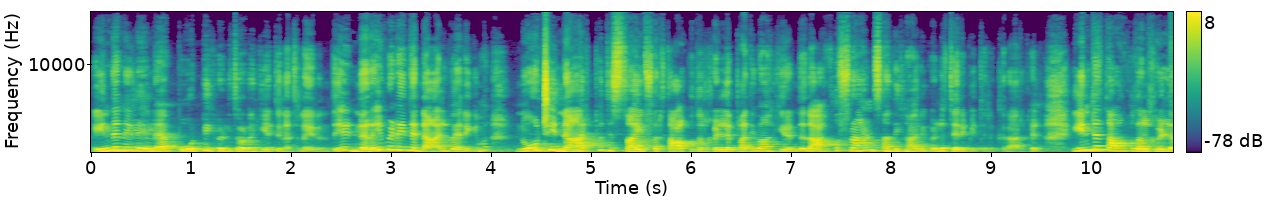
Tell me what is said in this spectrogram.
இந்த நிலையில போட்டிகள் தொடங்கிய தினத்திலிருந்து நிறைவடைந்த நாள் வரையும் நூற்றி நாற்பது சைபர் தாக்குதல்கள் பதிவாகி இருந்ததாக பிரான்ஸ் அதிகாரிகள் தெரிவித்திருக்கிறார்கள். இந்த தாக்குதல்கள்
